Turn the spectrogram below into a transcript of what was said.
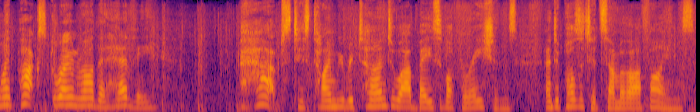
My pack's grown rather heavy. Perhaps 'tis time we returned to our base of operations and deposited some of our finds.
